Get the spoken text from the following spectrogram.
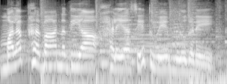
ಮಲಪ್ರಭಾ ನದಿಯ ಹಳೆಯ ಸೇತುವೆ ಮುಳುಗಡೆ.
